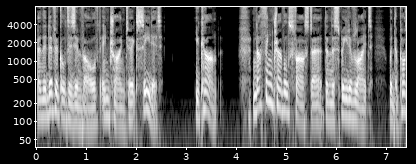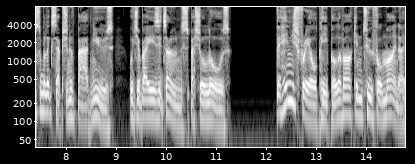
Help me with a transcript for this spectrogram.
and the difficulties involved in trying to exceed it. You can't. Nothing travels faster than the speed of light, with the possible exception of bad news, which obeys its own special laws. The Hingefreel people of Arkintoofle Minor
